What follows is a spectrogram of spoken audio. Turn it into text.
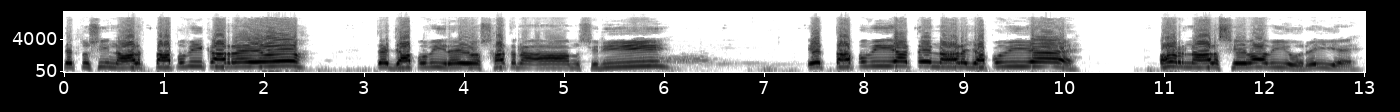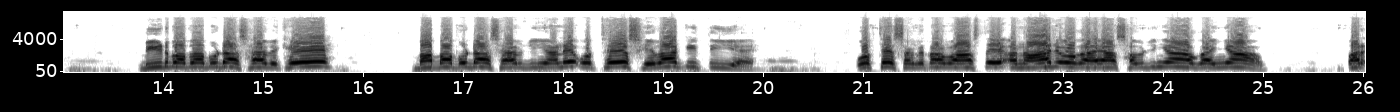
ਤੇ ਤੁਸੀਂ ਨਾਲ ਤਪ ਵੀ ਕਰ ਰਹੇ ਹੋ। ਤੇ ਜਪ ਵੀ ਰਹੇ ਹੋ ਸਤਨਾਮ ਸ੍ਰੀ। ਇਹ ਤਪ ਵੀ ਆ ਤੇ ਨਾਲ ਜਪ ਵੀ ਹੈ ਔਰ ਨਾਲ ਸੇਵਾ ਵੀ ਹੋ ਰਹੀ ਹੈ। ਬੀੜ ਬਾਬਾ ਬੁੱਢਾ ਸਾਹਿਬ ਵਿਖੇ ਬਾਬਾ ਬੁੱਢਾ ਸਾਹਿਬ ਜੀਆਂ ਨੇ ਉੱਥੇ ਸੇਵਾ ਕੀਤੀ ਹੈ। ਉੱਥੇ ਸੰਗਤਾਂ ਵਾਸਤੇ ਅਨਾਜ ਉਗਾਇਆ, ਸਬਜ਼ੀਆਂ ਉਗਾਈਆਂ, ਪਰ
